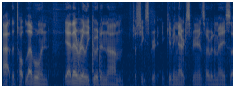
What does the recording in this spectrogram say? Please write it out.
at the top level, and yeah, they're really good and um, just exper- giving their experience over to me. So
